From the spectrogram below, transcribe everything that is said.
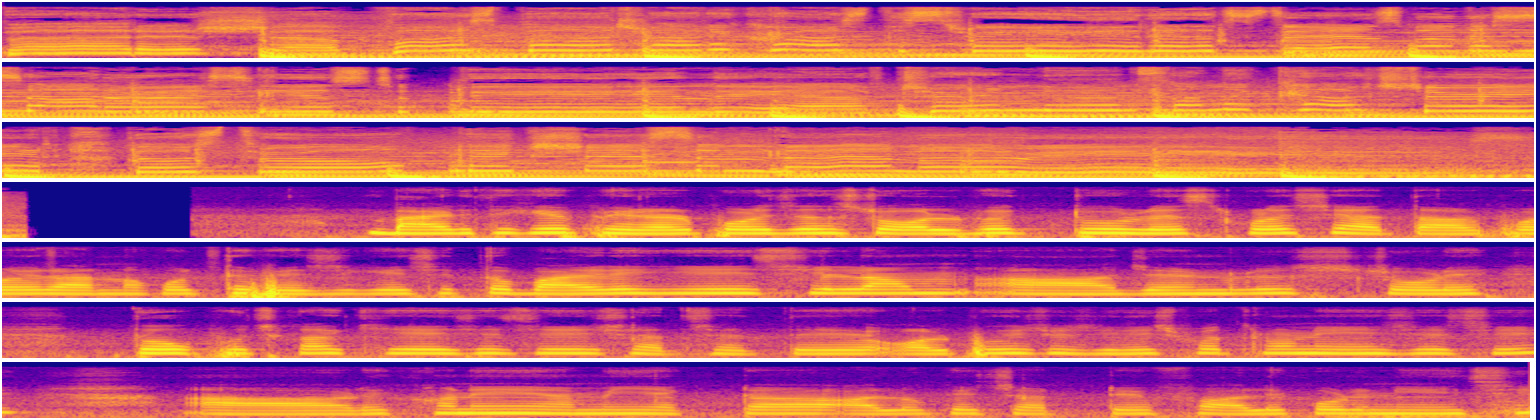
But her shop was built right across the street, and it stands where the sunrise used to be. বাড়ি থেকে ফেরার পরে জাস্ট অল্প একটু রেস্ট করেছি আর তারপরে রান্না করতে ভেসে গিয়েছি। তো বাইরে গিয়েছিলাম জেনারেল স্টোরে তো ফুচকা খেয়ে এসেছি, সাথে সাথে অল্প কিছু জিনিসপত্র নিয়ে এসেছি। আর এখানে আমি একটা আলুকে চারটে ফালি করে নিয়েছি।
